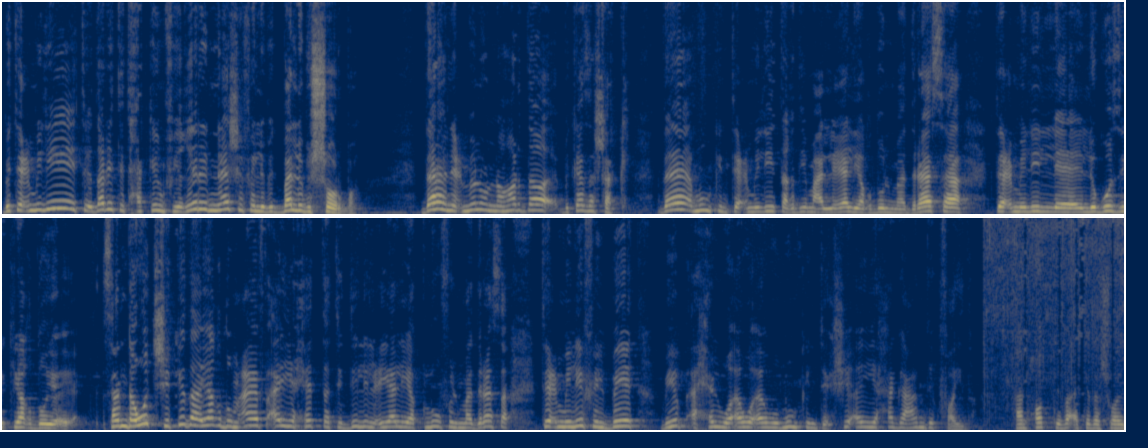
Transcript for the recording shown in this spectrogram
بتعمليه تقدري تتحكمي فيه غير الناشف اللي بتبل بالشوربة. ده هنعمله النهارده بكذا شكل. ده ممكن تعمليه تاخديه مع العيال ياخدوه المدرسة تعمليه لجوزك ياخدوا سندوتش كده ياخده معاه في أي حتة تديه للعيال ياكلوه في المدرسة تعمليه في البيت بيبقى حلو قوي قوي ممكن تحشيه أي حاجة عندك فايدة. هنحط بقى كده شوية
